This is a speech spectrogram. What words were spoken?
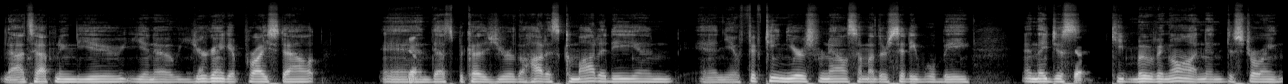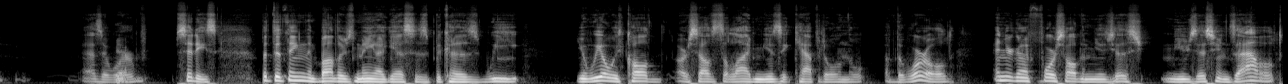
Now it's happening to you. You know, you're going to get priced out, and Yep. that's because you're the hottest commodity. And and you know, 15 years from now, some other city will be, and they just Yep. keep moving on and destroying as it were, cities. But the thing that bothers me, I guess, is because we, you know, we always called ourselves the live music capital in the, of the world, and you're going to force all the music, musicians out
